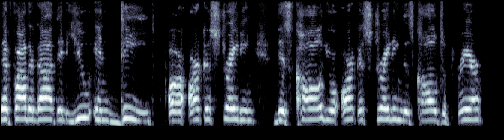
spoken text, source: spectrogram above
That, Father God, that you indeed are orchestrating this call. You're orchestrating this call to prayer.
